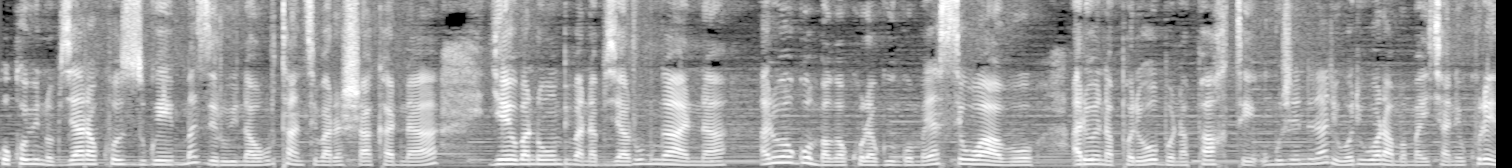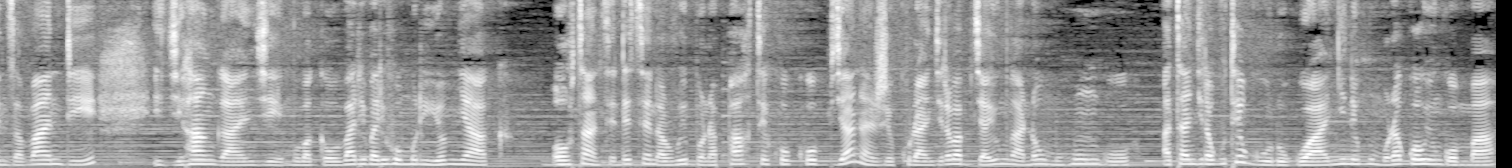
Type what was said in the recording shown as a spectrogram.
Kuko bino byarakozwe maze Louis na Hortense barashakana. Yewe bano bombi banabyara umwana ari we wagombaga kuragwa ingoma ya se wabo. Ari we Napoleon Bonaparte umujenerali wari waramamaye cyane kurenza abandi. Igihangange mu bagabo bari bariho muri iyo myaka. Hortense ndetse na Louis Bonaparte koko byanaje kurangira babyaye umwana w'umuhungu atangira gutegurwa nyine nk'umuragwa w'ingoma.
